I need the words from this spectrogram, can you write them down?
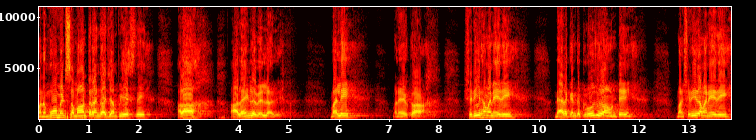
మన మూమెంట్ సమాంతరంగా జంప్ చేస్తే అలా ఆ లైన్లో వెళ్ళాలి. మళ్ళీ మన యొక్క శరీరం అనేది నేలకు ఎంత క్లోజ్గా ఉంటే మన శరీరం అనేది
